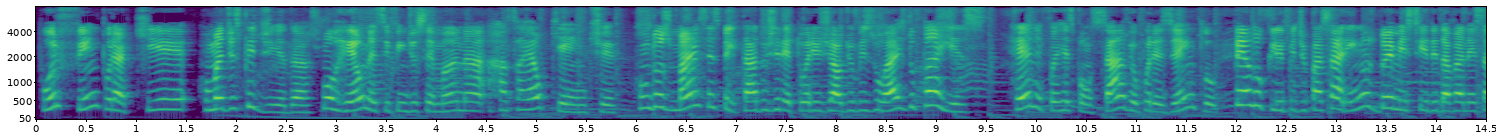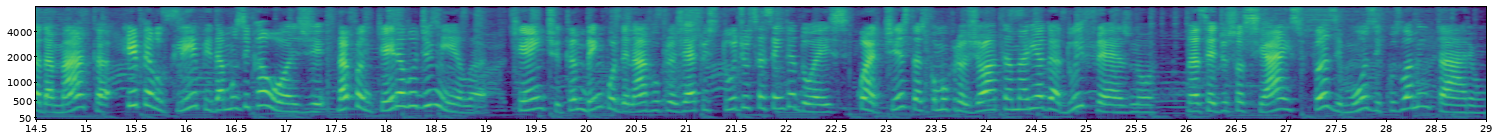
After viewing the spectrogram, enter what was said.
Por fim, por aqui, uma despedida. Morreu nesse fim de semana Rafael Quente, um dos mais respeitados diretores de audiovisuais do país. Ele foi responsável, por exemplo, pelo clipe de Passarinhos do Emicida e da Vanessa da Mata e pelo clipe da música Hoje, da fanqueira Ludmilla. Quente também coordenava o projeto Estúdio 62, com artistas como Projota, Maria Gadu e Fresno. Nas redes sociais, fãs e músicos lamentaram.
